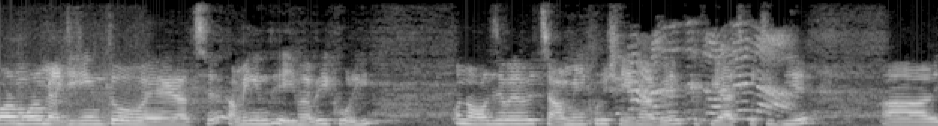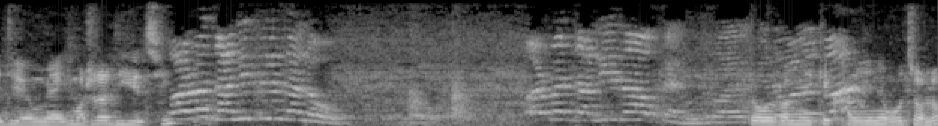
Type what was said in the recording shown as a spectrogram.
গরম গরম ম্যাগি কিন্তু হয়ে গেছে। আমি কিন্তু এইভাবেই করি। নর্মাল যেভাবে চাউমিন করি সেইভাবে পেঁয়াজ কুচি দিয়ে আর এই যে ম্যাগি মশলা দিয়েছি। তো এবার মেয়েকে খাইয়ে নেব, চলো।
